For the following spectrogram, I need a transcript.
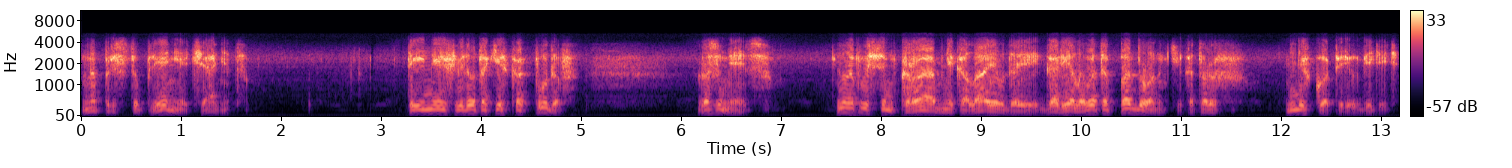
на преступление тянет. Ты имеешь в виду таких, как Пудов? Разумеется. Ну, допустим, Краб, Николаев, да и Горелов — это подонки, которых нелегко переубедить.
